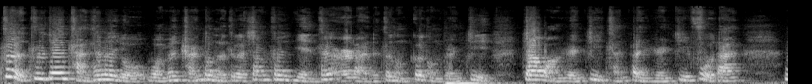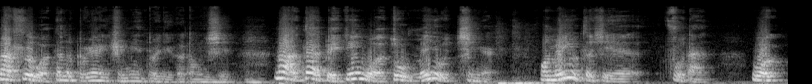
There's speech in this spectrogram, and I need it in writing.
这之间产生了有我们传统的这个乡村衍生而来的这种各种人际交往、人际成本、人际负担，那是我真的不愿意去面对的一个东西。那在北京我就没有亲人，我没有这些负担，我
